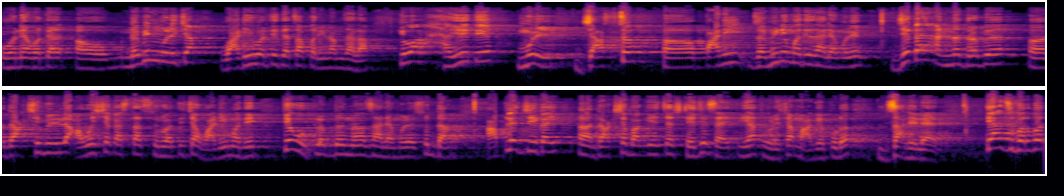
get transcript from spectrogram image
होण्यावर त्या नवीन मुळीच्या वाढीवरती त्याचा परिणाम झाला. किंवा हे ते मुळी जास्त पाणी जमिनीमध्ये झाल्यामुळे जे काही अन्नद्रव्य अं, द्राक्ष आवश्यक असतात सुरुवातीच्या वाढीमध्ये ते उपलब्ध न झाल्यामुळे सुद्धा आपल्या जे काही द्राक्षबागेच्या स्टेजेस आहेत ह्या थोड्याशा मागे पुढं झालेल्या आहेत. त्याचबरोबर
